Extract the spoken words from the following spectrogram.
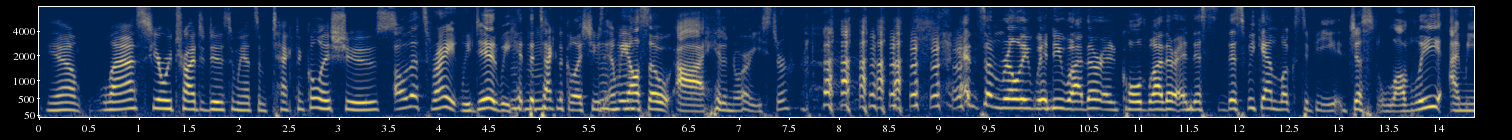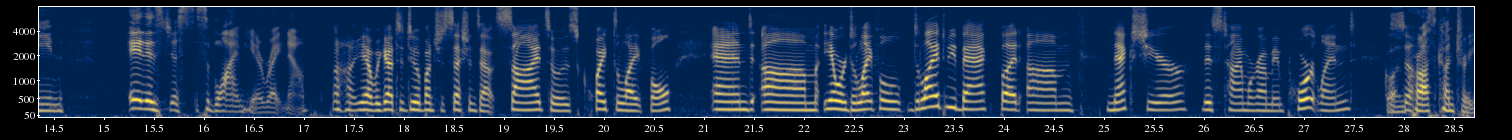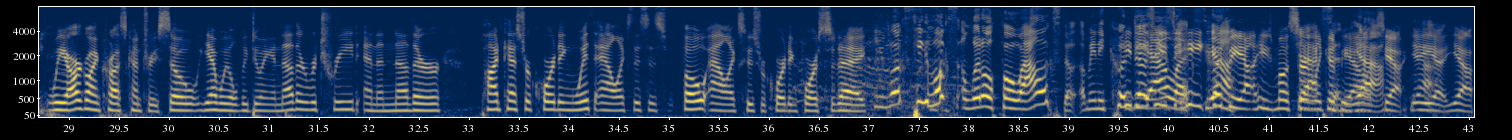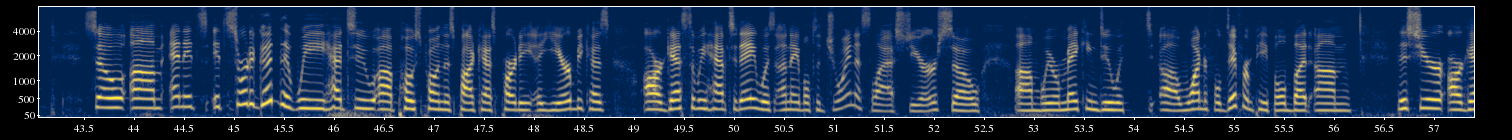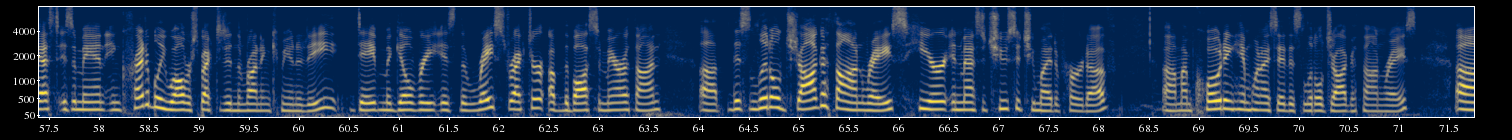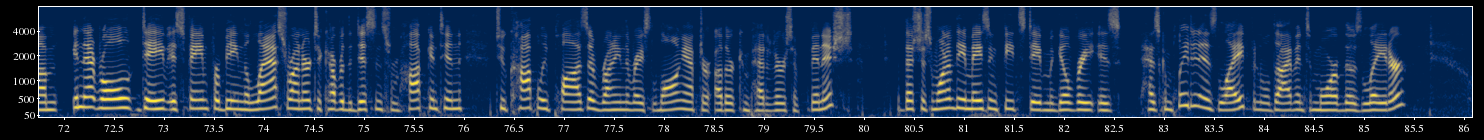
Yeah, last year we tried to do this and we had some technical issues. Oh, that's right. We did. We hit the technical issues and we also uh, hit a nor'easter and some really windy weather and cold weather. And this, this weekend looks to be just lovely. I mean, it is just sublime here right now. Uh-huh, yeah, we got to do a bunch of sessions outside, so it was quite delightful. And um, yeah, we're delightful, delighted to be back. But um, next year, this time we're going to be in Portland. Going So- cross country. We are going cross country. So, yeah, we will be doing another retreat and another podcast recording with Alex. This is faux Alex who's recording for us today. He looks he looks a little faux Alex though. I mean, he could He be does. Alex. he yeah. could be. He most certainly could be Jackson, Alex. Yeah. yeah, Yeah. Yeah. yeah. Yeah. So, um, and it's it's sort of good that we had to uh, postpone this podcast party a year because our guest that we have today was unable to join us last year. So um, we were making do with uh, wonderful different people, but um, this year our guest is a man incredibly well respected in the running community. Dave McGillivray is the race director of the Boston Marathon. Uh, this little jogathon race here in Massachusetts, you might have heard of. Um, I'm quoting him when I say this little jogathon race. Um, in that role, Dave is famed for being the last runner to cover the distance from Hopkinton to Copley Plaza, running the race long after other competitors have finished. But that's just one of the amazing feats Dave McGillivray is has completed in his life, and we'll dive into more of those later.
